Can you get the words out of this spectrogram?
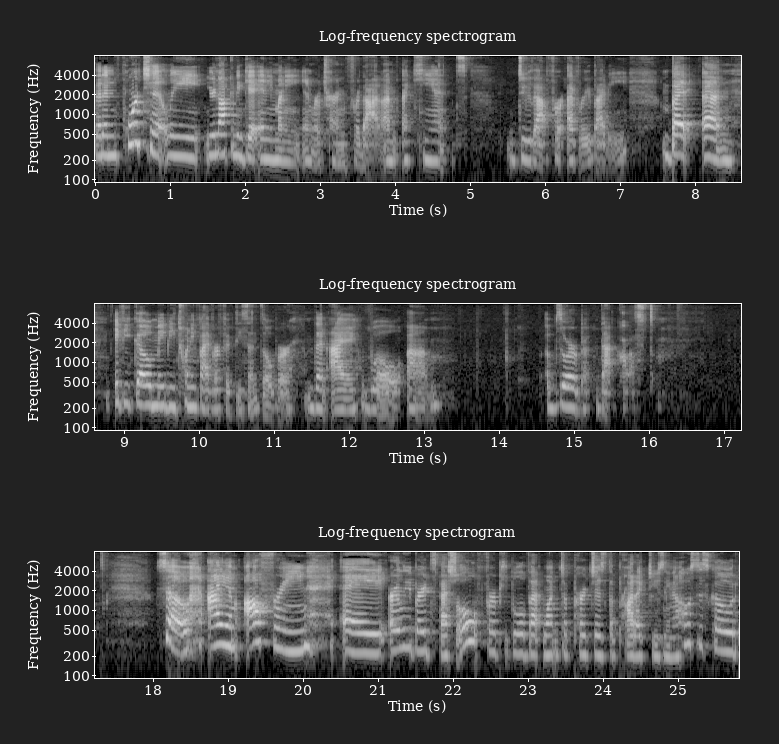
then unfortunately, you're not going to get any money in return for that. I'm, I can't do that for everybody. But um, if you go maybe 25 or 50 cents over, then I will um, absorb that cost. So I am offering a early bird special for people that want to purchase the product using a hostess code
